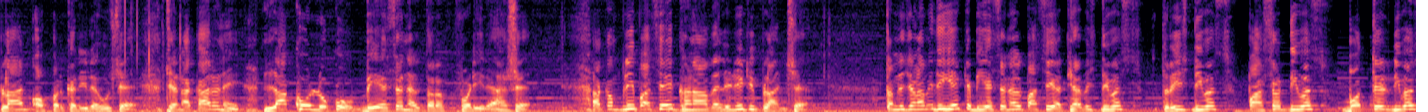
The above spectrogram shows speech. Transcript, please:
પ્લાન ઓફર કરી રહ્યું છે, જેના કારણે લાખો લોકો બીએસએનએલ તરફ વળી રહ્યા છે. આ કંપની પાસે ઘણા વેલિડિટી પ્લાન છે. તમને જણાવી દઈએ કે બીએસએનએલ પાસે અઠ્યાવીસ દિવસ ત્રીસ દિવસ, પાસઠ દિવસ બોતેર દિવસ,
